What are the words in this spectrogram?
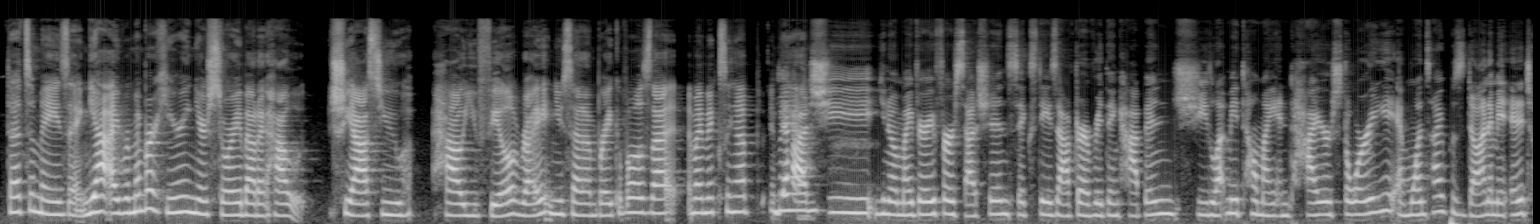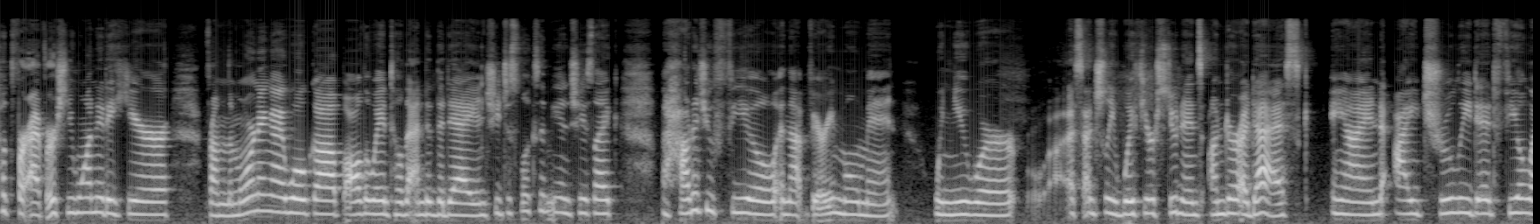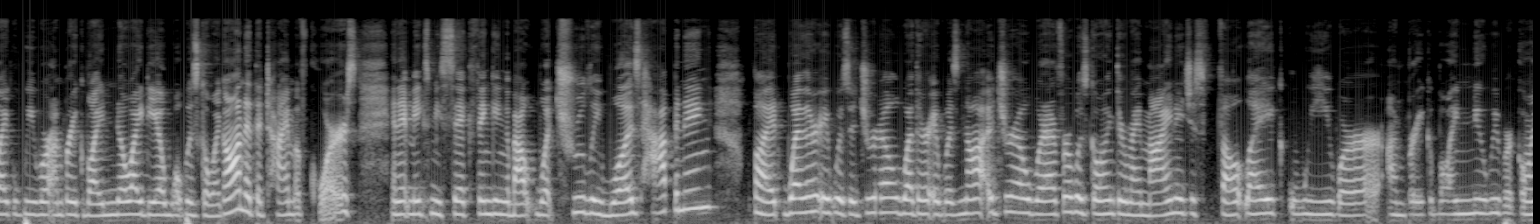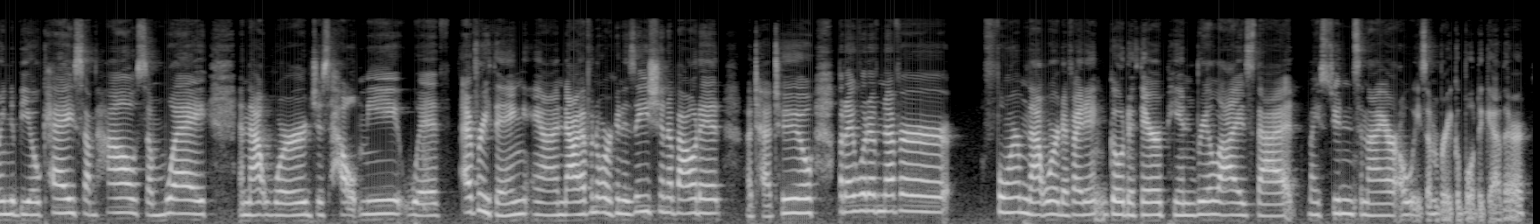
That's amazing. Yeah, I remember hearing your story about it, how she asked you how you feel, right? And you said unbreakable. Is that am I mixing up in yeah, head? she, you know, my very first session, six days after everything happened, she let me tell my entire story. And once I was done, I mean, and it took forever. She wanted to hear from the morning I woke up all the way until the end of the day. And she just looks at me and she's like, But how did you feel in that very moment when you were uh, essentially with your students under a desk and I truly did feel like we were unbreakable. I had no idea what was going on at the time, of course. And it makes me sick thinking about what truly was happening. But whether it was a drill, whether it was not a drill, whatever was going through my mind, it just felt like we were unbreakable. I knew we were going to be okay somehow, some way. And that word just helped me with everything. And now I have an organization about it, a tattoo, but I would have never form that word if I didn't go to therapy and realize that my students and I are always unbreakable together.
